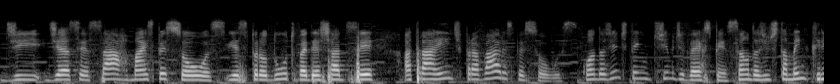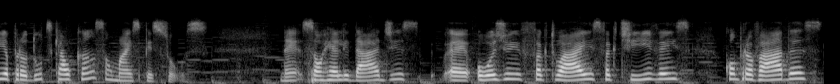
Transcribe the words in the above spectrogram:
de, de acessar mais pessoas e esse produto vai deixar de ser atraente para várias pessoas. Quando a gente tem um time diverso pensando, a gente também cria produtos que alcançam mais pessoas. Né? São realidades é, hoje factuais, factíveis, comprovadas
